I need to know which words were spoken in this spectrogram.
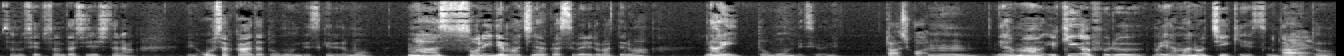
その生徒さんたちでしたら、えー大阪だと思うんですけれどもまあソリで街中滑るとかっていうのはないと思うんですよね。う確かに。ん、山雪が降る、まあ、山の地域で住んでないと、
